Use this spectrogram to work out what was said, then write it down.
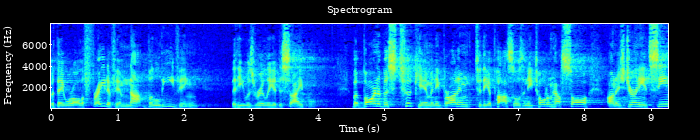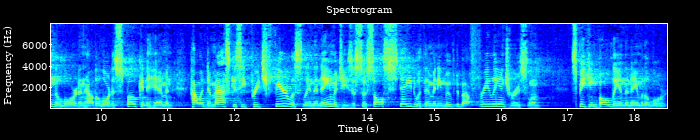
but they were all afraid of him, not believing that he was really a disciple. But Barnabas took him and he brought him to the apostles and he told them how Saul on his journey had seen the Lord and how the Lord had spoken to him and how in Damascus he preached fearlessly in the name of Jesus. So Saul stayed with him and he moved about freely in Jerusalem, speaking boldly in the name of the Lord.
